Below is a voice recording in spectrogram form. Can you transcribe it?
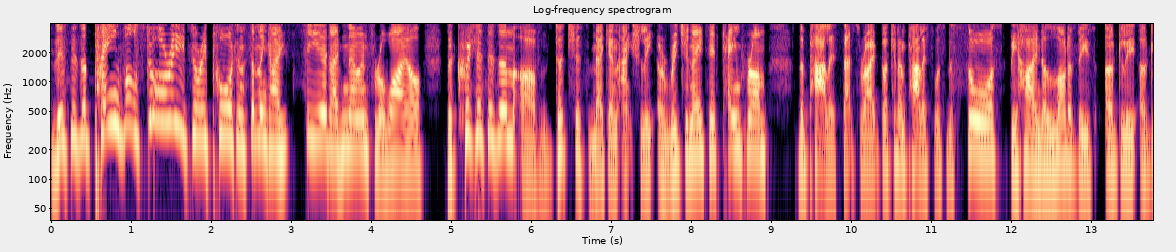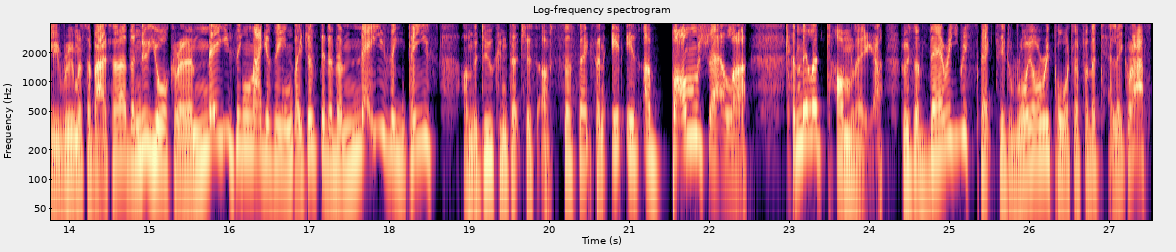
This is a painful story to report and something I feared I've known for a while. The criticism of Duchess Meghan actually originated, came from the palace. That's right. Buckingham Palace was the source behind a lot of these ugly, ugly rumors about her. The New Yorker, an amazing magazine, they just did an amazing piece on the Duke and Duchess of Sussex, and it is a bombshell. Uh, Camilla Tominey, uh, who's a very respected royal reporter for The Telegraph,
